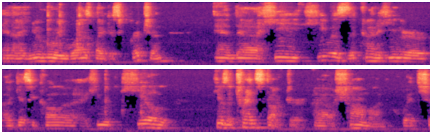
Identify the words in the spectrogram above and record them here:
and I knew who he was by description. And uh, he he was the kind of healer, I guess you call it. He would heal. He was a trance doctor, shaman, which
